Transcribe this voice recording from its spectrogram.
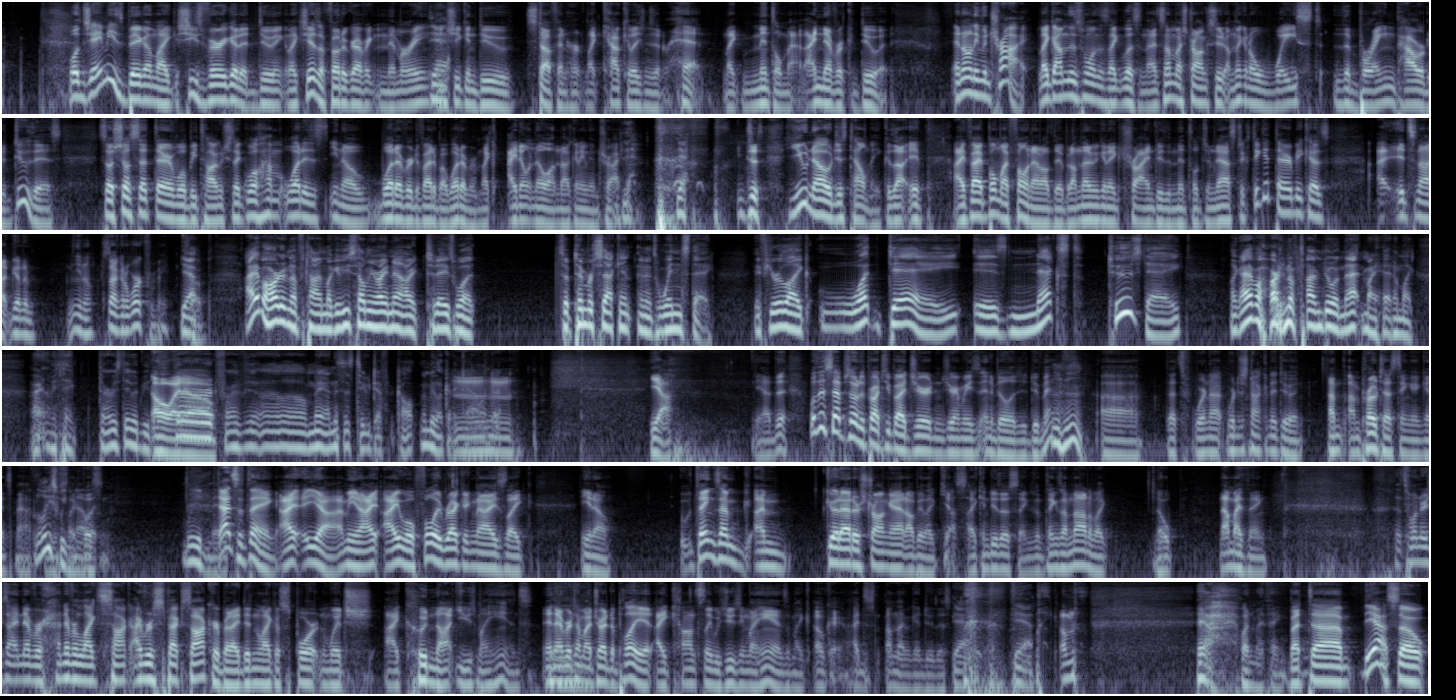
Well, Jamie's big on like she's very good at doing like she has a photographic memory Yeah. and she can do stuff in her like calculations in her head, like mental math. I never could do it. And I don't even try. Like I'm this one that's like, listen, that's not my strong suit. I'm not going to waste the brain power to do this. So she'll sit there. We'll be talking. She's like, "Well, how, what is you know whatever divided by whatever?" I'm like, "I don't know. I'm not going to even try." Yeah. Yeah. just you know, just tell me because I, if if I pull my phone out, I'll do it. But I'm not even going to try and do the mental gymnastics to get there because I, it's not going to you know it's not going to work for me. Yeah. So, I have a hard enough time. Like, if you tell me right now, all right, today's what? September 2nd, and it's Wednesday. If you're like, what day is next Tuesday? Like, I have a hard enough time doing that in my head. I'm like, all right, let me think. Thursday would be the Oh, I know. third. Friday- oh, man, this is too difficult. Let me look at a calendar. mhm. Yeah. Yeah. The, well, this episode is brought to you by Jared and Jeremy's inability to do math. Mhm. Uh, that's we're not we're just not going to do it. I'm I'm protesting against math. At least we just know it. We admit. That's the thing. I yeah. I mean, I I will fully recognize like, you know, things I'm I'm good at or strong at. I'll be like, yes, I can do those things. And things I'm not, I'm like, nope, not my thing. That's one reason I never I never liked soccer. I respect soccer, but I didn't like a sport in which I could not use my hands. And every time I tried to play it, I constantly was using my hands. I'm like, okay, I just I'm not even gonna do this. Yeah. Yeah. I'm, yeah, wasn't my thing. But uh, yeah, so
